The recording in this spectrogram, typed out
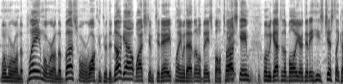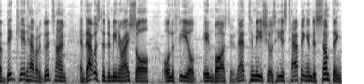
when we're on the plane, when we're on the bus, when we're walking through the dugout. Watched him today playing with that little baseball toss right. game. When we got to the ball yard today, he's just like a big kid having a good time, and that was the demeanor I saw on the field in Boston. And that to me shows he is tapping into something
